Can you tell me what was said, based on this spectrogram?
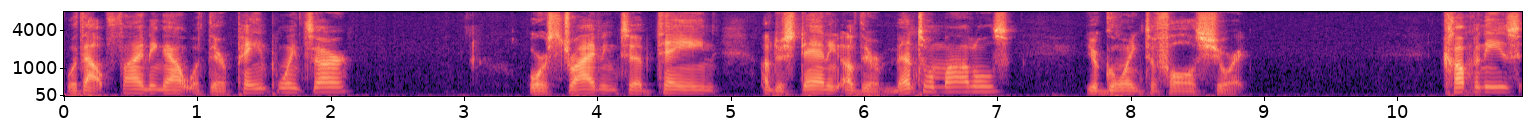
without finding out what their pain points are, or striving to obtain understanding of their mental models, you're going to fall short. Companies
